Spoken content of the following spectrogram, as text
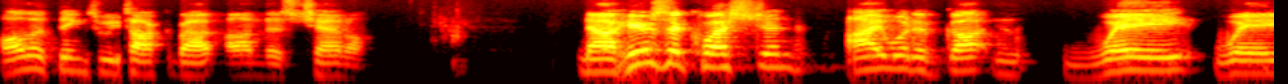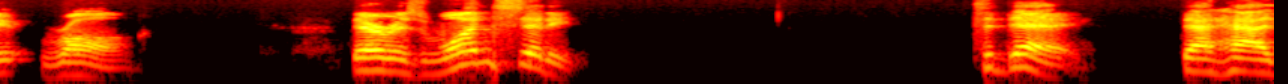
all the things we talk about on this channel. Now, here's a question I would have gotten way, way wrong. There is one city today that has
